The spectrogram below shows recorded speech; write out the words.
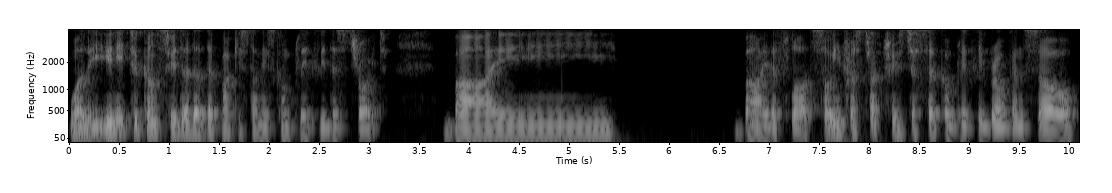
Well, you need to consider that the Pakistan is completely destroyed by by the flood. So infrastructure is just uh, completely broken. So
